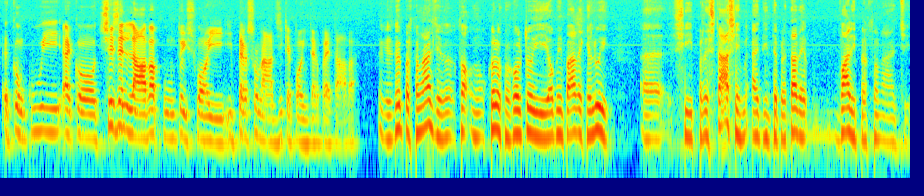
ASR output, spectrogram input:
eh, con cui ecco, cesellava appunto i suoi i personaggi che poi interpretava. I suoi personaggi, so, quello che ho colto io, mi pare che lui eh, si prestasse ad interpretare vari personaggi,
